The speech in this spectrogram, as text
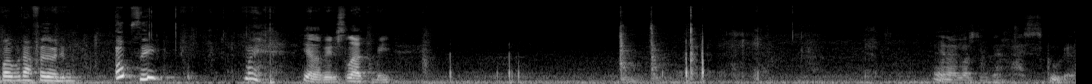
But without further ado, oopsie, my elevator just left me. And I must have left my scooter.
